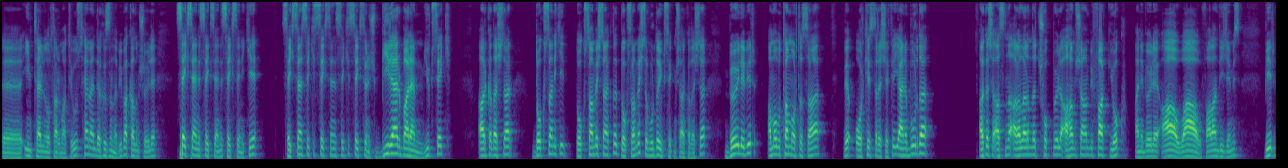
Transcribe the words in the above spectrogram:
E, Interli Lothar Matthäus. Hemen de hızına bir bakalım şöyle. 80'li 80'li 82 88 88 83 birer barem yüksek. Arkadaşlar 92 95 tane 95 de burada yüksekmiş arkadaşlar. Böyle bir ama bu tam orta saha ve orkestra şefi. Yani burada arkadaşlar aslında aralarında çok böyle aham şaham bir fark yok. Hani böyle aa wow falan diyeceğimiz bir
